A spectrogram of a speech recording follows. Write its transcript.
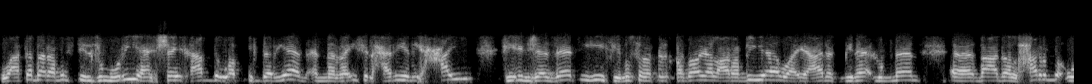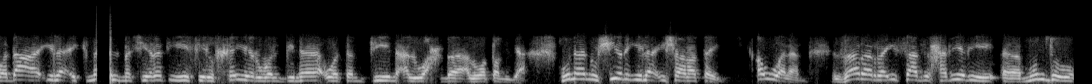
واعتبر مفتي الجمهورية الشيخ عبد اللطيف دريان أن الرئيس الحريري حي في إنجازاته في نصرة القضايا العربية وإعادة بناء لبنان بعد الحرب ودعا إلى إكمال مسيرته في الخير والبناء وتمكين الوحدة الوطنية. هنا نشير إلى إشارتين. اولا زار الرئيس سعد الحريري منذ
